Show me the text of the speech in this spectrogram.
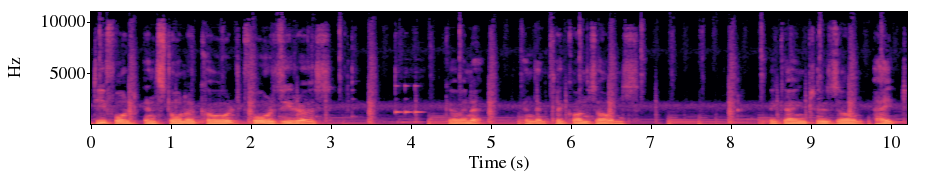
default installer code four zeros go in it and then click on zones. We're going to zone 8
